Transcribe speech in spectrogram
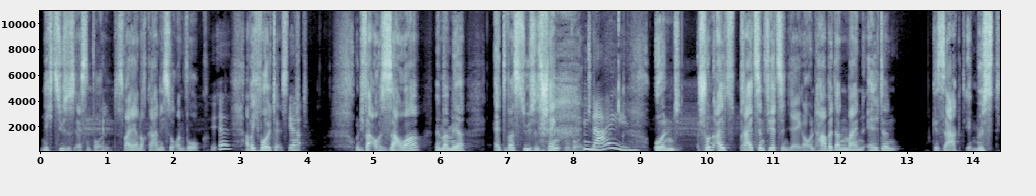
nichts Süßes essen wollen? Das war ja noch gar nicht so en vogue. Ja. Aber ich wollte es nicht. Ja. Und ich war auch sauer, wenn man mir etwas Süßes schenken wollte. Nein. Und schon als 13-, 14-Jähriger und habe dann meinen Eltern gesagt, ihr müsst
